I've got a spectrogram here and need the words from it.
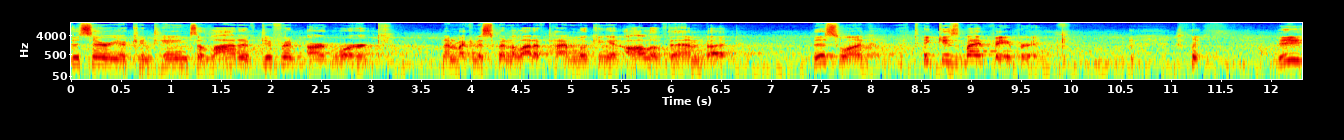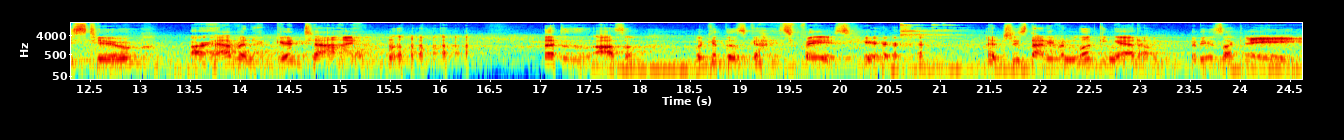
This area contains a lot of different artwork. And I'm not going to spend a lot of time looking at all of them, but this one I think is my favorite. These two are having a good time. this is awesome. Look at this guy's face here. and she's not even looking at him. But he's like, hey.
